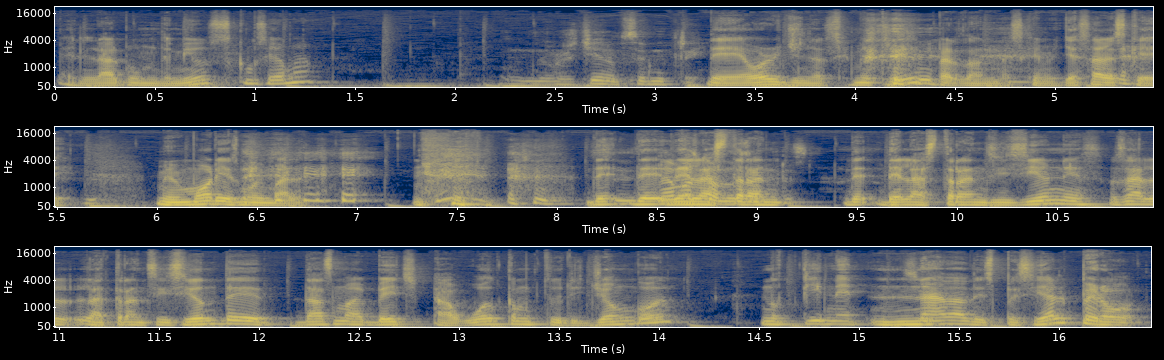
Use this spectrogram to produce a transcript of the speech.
el álbum de Muse, ¿cómo se llama? Origin of Symmetry. De Origin of Symmetry, perdón, es que ya sabes que mi memoria es muy mala. de, las de, las transiciones, o sea, la transición de That's My Bitch a Welcome to the Jungle no tiene nada de especial, pero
